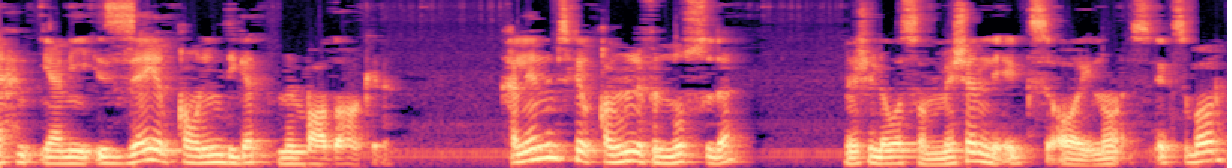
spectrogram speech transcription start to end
إحنا يعني إزاي القوانين دي جت من بعضها كده؟ خلينا نمسك القانون اللي في النص ده ماشي اللي هو سمشن ل إكس اي ناقص x bar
